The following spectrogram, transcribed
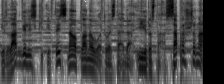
ir latgaļiski, ir tas nav plānotājs tādā īrostā saprašanā,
